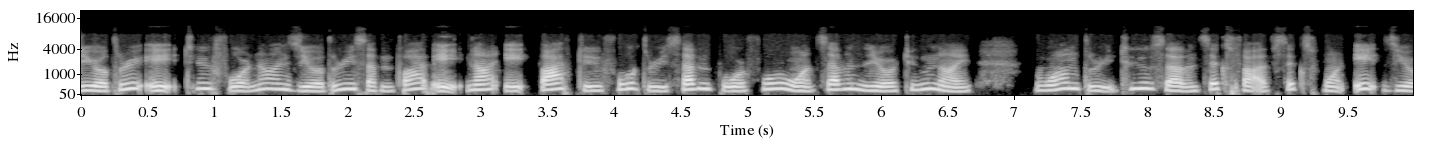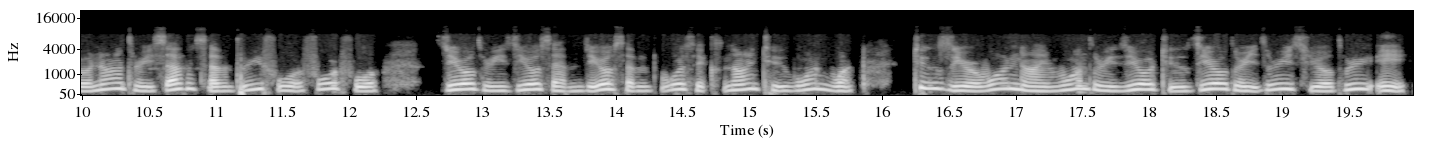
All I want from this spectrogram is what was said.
zero three eight two four nine zero three seven five eight nine eight five two four three seven four four one seven zero two nine one three two seven six five six one eight zero nine three seven seven three four four four zero three zero seven zero seven four six nine two one one two zero one nine one three zero two zero three three zero three eight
